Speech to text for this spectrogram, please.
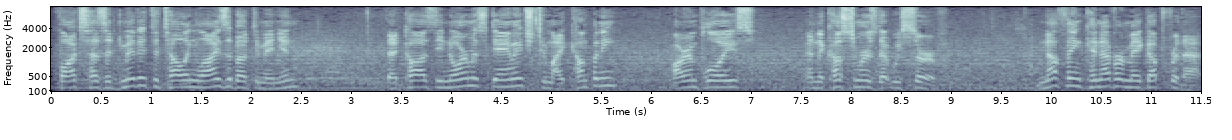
Fox has admitted to telling lies about Dominion that caused enormous damage to my company, our employees, and the customers that we serve. Nothing can ever make up for that.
